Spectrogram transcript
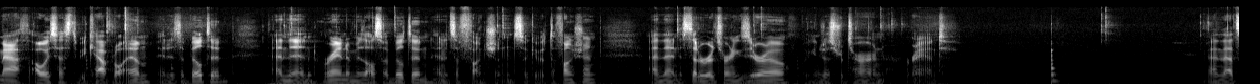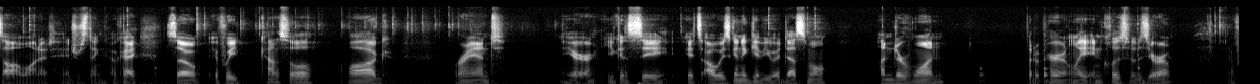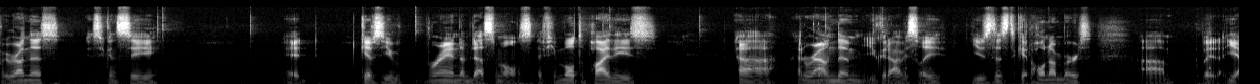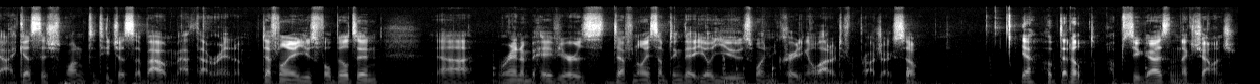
Math always has to be capital M. It is a built-in. And then random is also built-in, and it's a function. So give it the function. And then instead of returning 0, we can just return rand. And that's all I wanted. Interesting. Okay, so if we console log rand here, you can see it's always going to give you a decimal under 1, but apparently inclusive of 0. And if we run this, as you can see, it gives you random decimals. If you multiply these uh, and round them, you could obviously use this to get whole numbers. Um, but yeah, I guess this just wanted to teach us about math.random. Definitely a useful built-in. Uh, random behavior is definitely something that you'll use when creating a lot of different projects. So yeah, hope that helped. Hope to see you guys in the next challenge.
